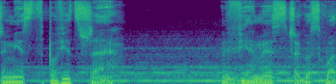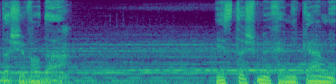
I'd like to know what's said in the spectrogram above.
Czym jest powietrze. Wiemy, z czego składa się woda. Jesteśmy chemikami.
